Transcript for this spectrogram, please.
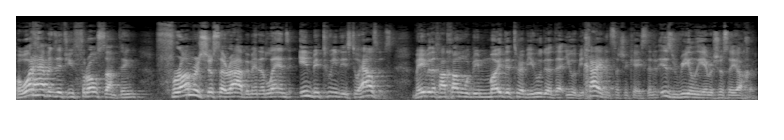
But what happens if you throw something from Rosh Hashanah and it lands in between these two houses? Maybe the Chacham would be moided to Rabbi Yehuda that you would be chayiv in such a case, that it is really a Rosh Hashanah.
